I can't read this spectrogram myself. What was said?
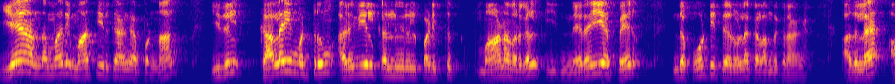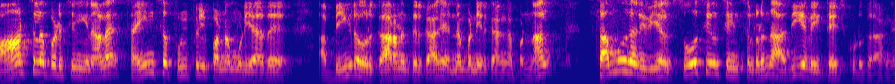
ஏன் அந்த மாதிரி மாற்றியிருக்காங்க அப்படின்னா இதில் கலை மற்றும் அறிவியல் கல்லூரியில் படித்து மாணவர்கள் இ- நிறைய பேர் இந்த போட்டித் தேர்வில் கலந்துக்கிறாங்க. அதில் ஆர்ட்ஸில் படிச்சவங்கனால சயின்ஸை ஃபுல்ஃபில் பண்ண முடியாது அப்படிங்கிற ஒரு காரணத்திற்காக என்ன பண்ணியிருக்காங்க அப்படின்னா சமூக அறிவியல் சோசியல் சயின்ஸிலிருந்து அதிக வெயிட்டேஜ் கொடுக்குறாங்க.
